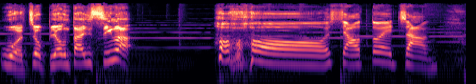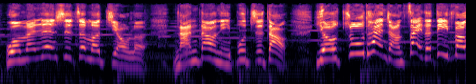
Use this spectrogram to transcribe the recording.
我就不用担心了。吼吼，小队长，我们认识这么久了，难道你不知道有朱探长在的地方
